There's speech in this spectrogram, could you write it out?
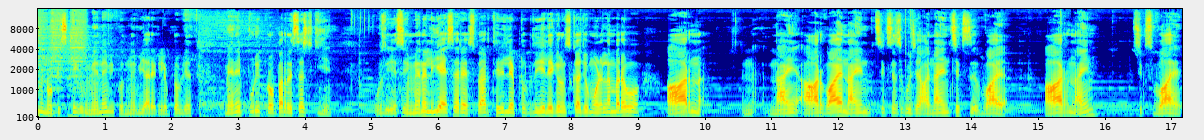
में नोटिस किया, क्योंकि मैंने भी खुद ने भी यार एक लैपटॉप लिया, मैंने पूरी प्रॉपर रिसर्च की है। उस ऐसे मैंने लिया, ऐसा एस्पायर थ्री लैपटॉप लिए, लेकिन उसका जो मॉडल नंबर है वो R nine R Y nine six ऐसे कुछ है nine six Y R nine six Y है,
